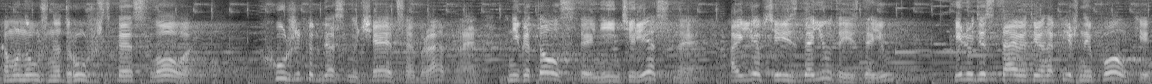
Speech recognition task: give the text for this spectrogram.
кому нужно дружеское слово. Хуже, когда случается обратное. Книга толстая, неинтересная, а ее все издают и издают. И люди ставят ее на книжные полки,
